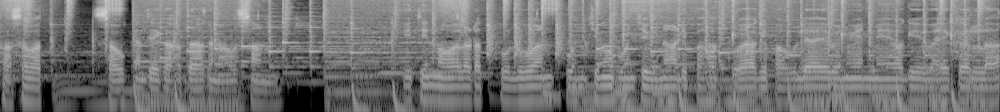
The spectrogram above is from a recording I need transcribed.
රසවත් සෞකැන්ත එක හදාගෙන අවසන්. ඉතින් ඔයාලටත් පුළුවන් පුංචිම පුංචි විනාඩි පහක් ඔයාගේ පවුලයාය වෙනුවෙන් මේ වගේ වැය කරලා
